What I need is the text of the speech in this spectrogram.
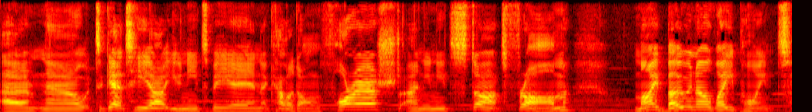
Um, now, to get here, you need to be in Caledon Forest, and you need to start from my boner waypoint.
